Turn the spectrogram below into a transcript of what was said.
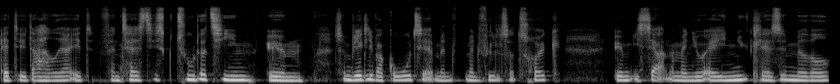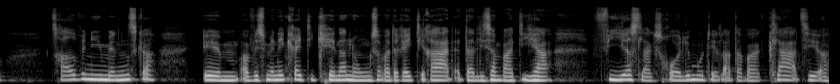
at øh, der havde jeg et fantastisk tutorteam, øhm, som virkelig var gode til, at man, man følte sig tryg, øhm, især når man jo er i en ny klasse med hvad, 30 nye mennesker, øhm, og hvis man ikke rigtig kender nogen, så var det rigtig rart, at der ligesom var de her fire slags rollemodeller, der var klar til at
